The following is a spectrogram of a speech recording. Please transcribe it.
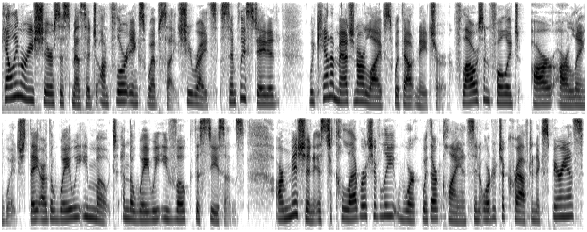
Kelly Marie shares this message on Fleur Inc.'s website. She writes, simply stated, we can't imagine our lives without nature. Flowers and foliage are our language. They are the way we emote and the way we evoke the seasons. Our mission is to collaboratively work with our clients in order to craft an experience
